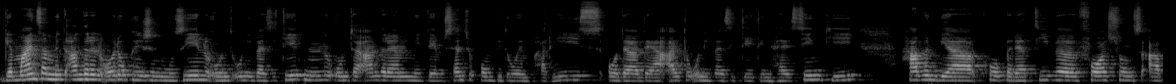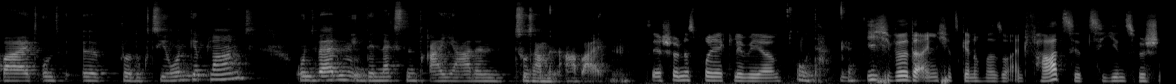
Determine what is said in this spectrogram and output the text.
Gemeinsam mit anderen europäischen Museen und Universitäten, unter anderem mit dem Centre Pompidou in Paris oder der Aalto-Universität in Helsinki, haben wir kooperative Forschungsarbeit und äh, Produktion geplant und werden in den nächsten drei Jahren zusammenarbeiten. Sehr schönes Projekt, Livia. Oh, danke. Ich würde eigentlich jetzt gerne noch mal so ein Fazit ziehen zwischen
